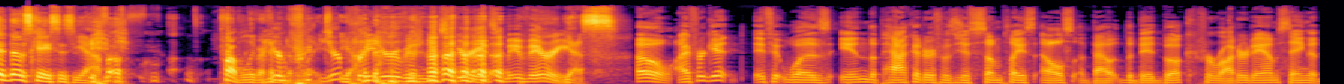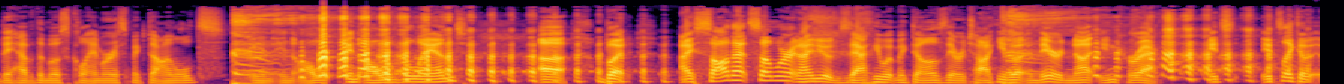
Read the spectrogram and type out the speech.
In those cases, yeah, probably Your recommend a pre- flight. your Yeah. pre Eurovision experience may vary. Yes. Oh, I forget if it was in the packet or if it was just someplace else about the bid book for Rotterdam, saying that they have the most glamorous McDonald's in, in all in all of the land. Uh, but I saw that somewhere, and I knew exactly what McDonald's they were talking about, and they are not incorrect. It's it's like a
